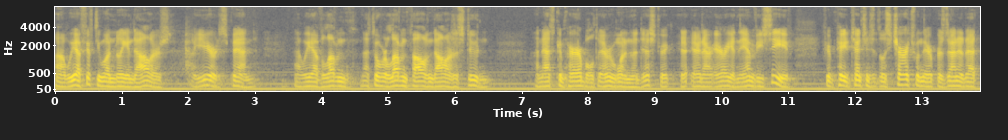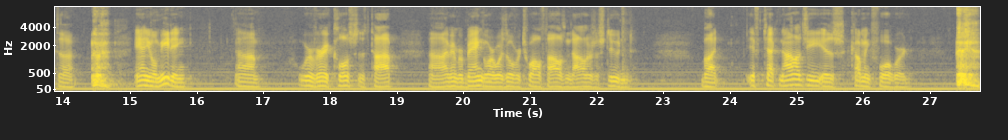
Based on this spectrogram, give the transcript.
Uh, we have fifty-one million dollars a year to spend. Uh, we have eleven, that's over eleven thousand dollars a student. And that's comparable to everyone in the district, in our area, in the MVC. If if you paid attention to those charts when they were presented at the annual meeting, um, we're very close to the top. Uh, I remember Bangor was over twelve thousand dollars a student. But if technology is coming forward, and,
